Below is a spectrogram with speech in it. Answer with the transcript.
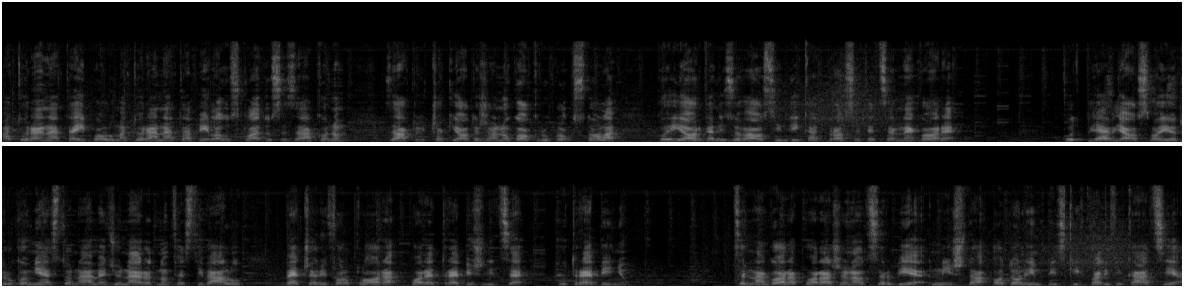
maturanata i polumaturanata bila u skladu sa zakonom, zaključak je održanog okruglog stola koji je organizovao Sindikat prosvete Crne Gore. Kut Pljevlja osvojio drugo mjesto na Međunarodnom festivalu Večeri folklora pored Trebišnice u Trebinju. Crna Gora poražena od Srbije, ništa od olimpijskih kvalifikacija.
